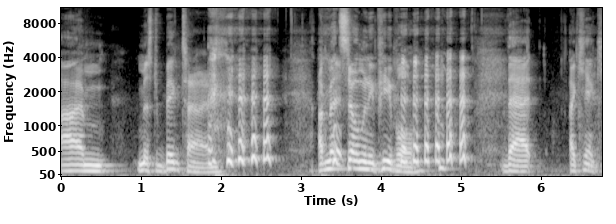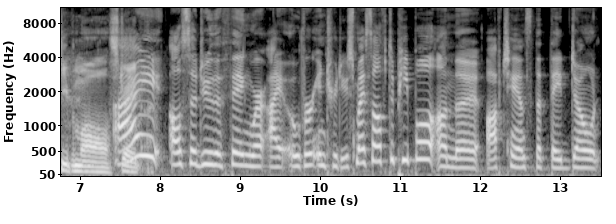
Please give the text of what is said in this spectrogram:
I'm Mr. Big Time. I've met so many people that I can't keep them all straight. I also do the thing where I over introduce myself to people on the off chance that they don't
